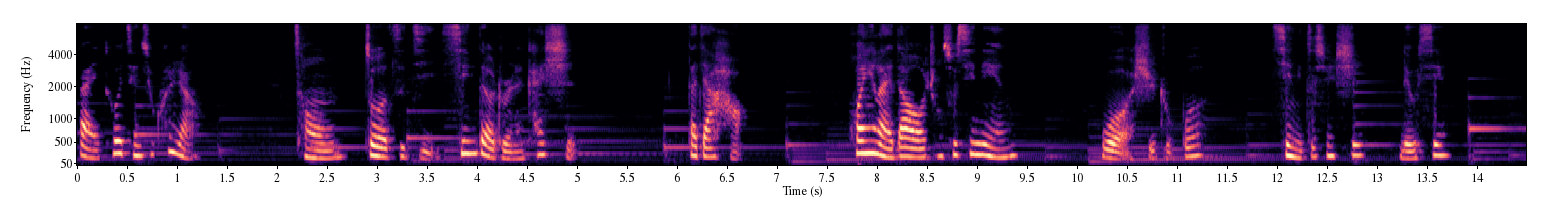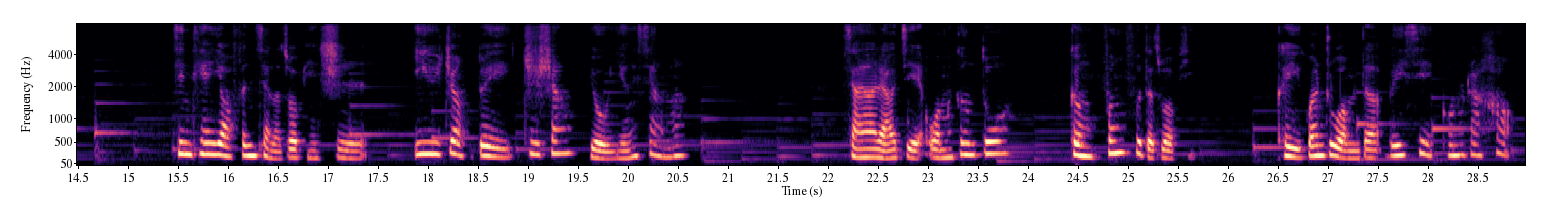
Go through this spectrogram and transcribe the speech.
摆脱情绪困扰，从做自己新的主人开始。大家好，欢迎来到重塑心灵，我是主播心理咨询师刘星。今天要分享的作品是：抑郁症对智商有影响吗？想要了解我们更多、更丰富的作品。可以关注我们的微信公众账号“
